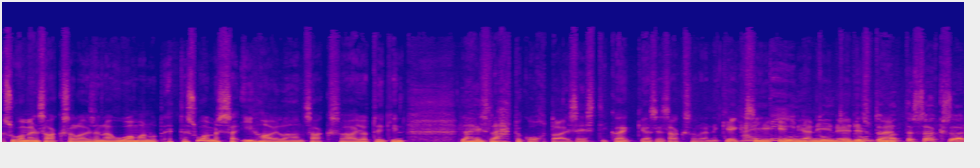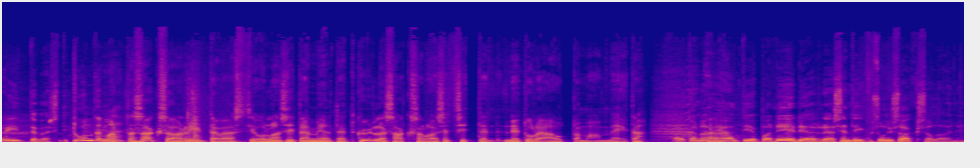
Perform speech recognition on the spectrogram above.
Suomen saksalaisena huomannut, että Suomessa ihaillaan Saksaa jotenkin lähes lähtökohtaisesti. Kaikkea se saksalainen keksiikin ja niin edespäin. Tuntematta Saksaa riittävästi. Tuntematta. Saksaa riittävästi ollaan sitä mieltä, että kyllä saksalaiset sitten, ne tulee auttamaan meitä. Aikanaan ihailtiin jopa DDR sen takia, kun se oli saksalainen.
